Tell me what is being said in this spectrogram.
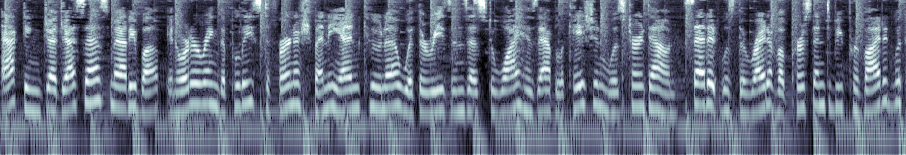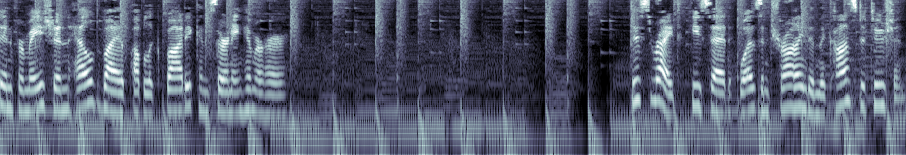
Acting Judge S.S. Madiba, in ordering the police to furnish Benny Nkuna with the reasons as to why his application was turned down, said it was the right of a person to be provided with information held by a public body concerning him or her. This right, he said, was enshrined in the Constitution.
